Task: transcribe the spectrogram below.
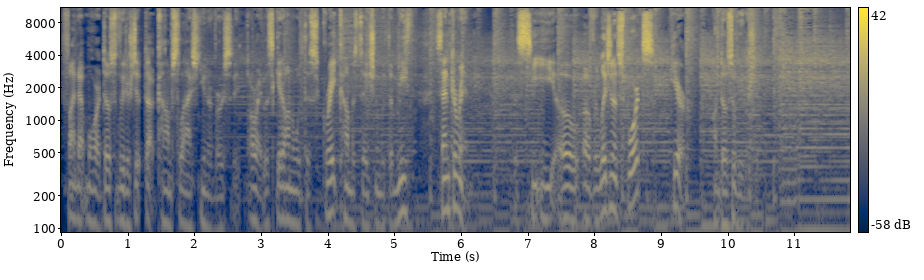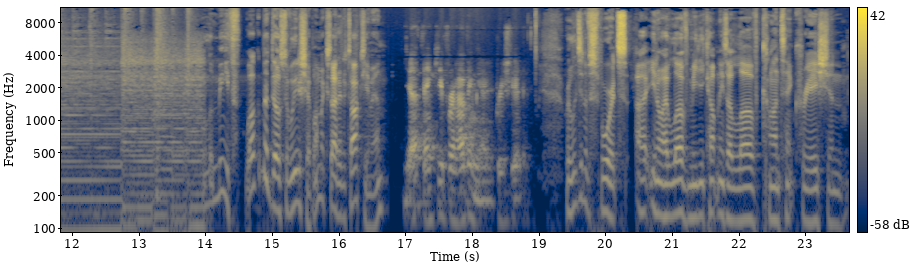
Find out more at doseofleadership.com slash university. All right, let's get on with this great conversation with Amit Sankaran, the CEO of Religion of Sports, here on Dose of Leadership. Amit, welcome to Dose of Leadership. I'm excited to talk to you, man. Yeah, thank you for having me. I appreciate it. Religion of Sports. Uh, you know, I love media companies. I love content creation,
